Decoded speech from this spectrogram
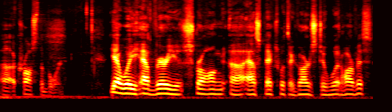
uh, across the board? Yeah, we have very strong uh, aspects with regards to wood harvest.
